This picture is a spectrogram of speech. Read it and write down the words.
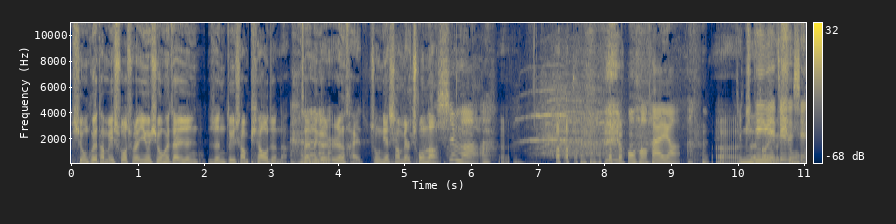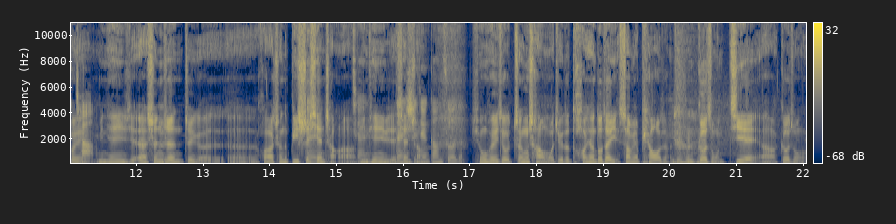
熊辉他没说出来，因为熊辉在人人堆上飘着呢，在那个人海中间上面冲浪。是吗？啊，嗯，哦，好嗨呀！呃，就明天音乐节的现场明天音乐节，呃，深圳这个呃华侨城的 B 市现场啊，明天音乐节现场段时间，刚做的，熊辉就整场，我觉得好像都在上面飘着，就是各种接 啊，各种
